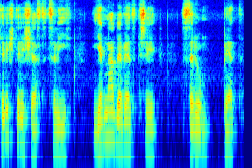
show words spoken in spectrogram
446,19375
